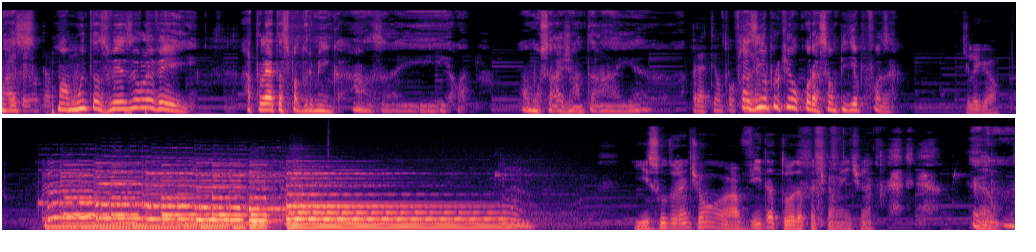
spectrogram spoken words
Mas, mas muitas vezes eu levei atletas para dormir em casa e almoçar, jantar. E Pra ter um pouquinho. fazia porque o coração pedia para fazer. Que legal. E isso durante a vida toda, praticamente, né? Hum.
